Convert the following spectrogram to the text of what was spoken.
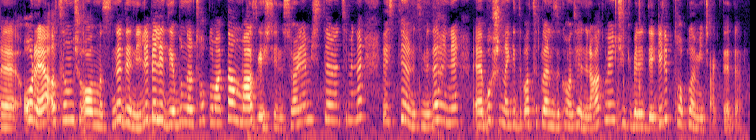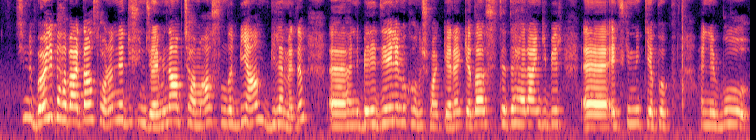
e, oraya atılmış olması nedeniyle belediye bunları toplamaktan vazgeçtiğini söylemiş site yönetimine ve site yönetimi de hani e, boşuna gidip atıklarınızı konteynere atmayın çünkü belediye gelip toplamayacak dedi. Şimdi böyle bir haberden sonra ne düşüneceğimi, ne yapacağımı aslında bir an bilemedim. Ee, hani belediyeyle mi konuşmak gerek ya da sitede herhangi bir e, etkinlik yapıp hani bu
